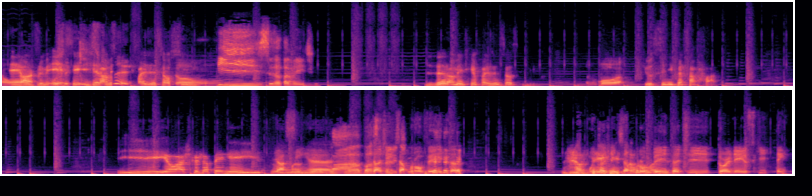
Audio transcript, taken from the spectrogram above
É um É, o garfo prime- que você esse geralmente fazer. quem faz esse é o Cine. Então, Isso, exatamente. Geralmente quem faz esse é o Cine. boa. Que o cínico é safado. E eu acho que eu já peguei isso. E assim, é, Ah, muita gente se aproveita, muita gente se aproveita de torneios que tem,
